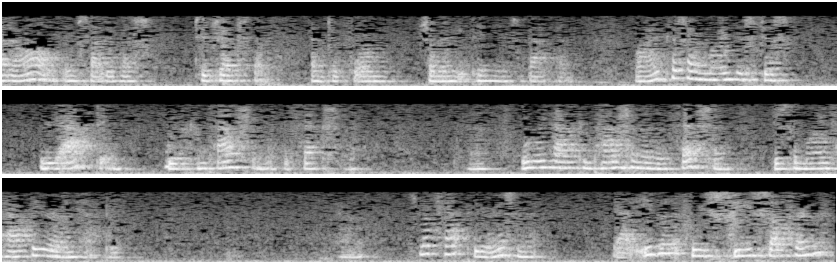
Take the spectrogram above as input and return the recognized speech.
at all inside of us to judge them and to form so many opinions about them. Why? Because our mind is just reacting with compassion, with affection. Yeah? When we have compassion and affection, is the mind happy or unhappy? Yeah. It's much happier, isn't it? Yeah, even if we see suffering,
